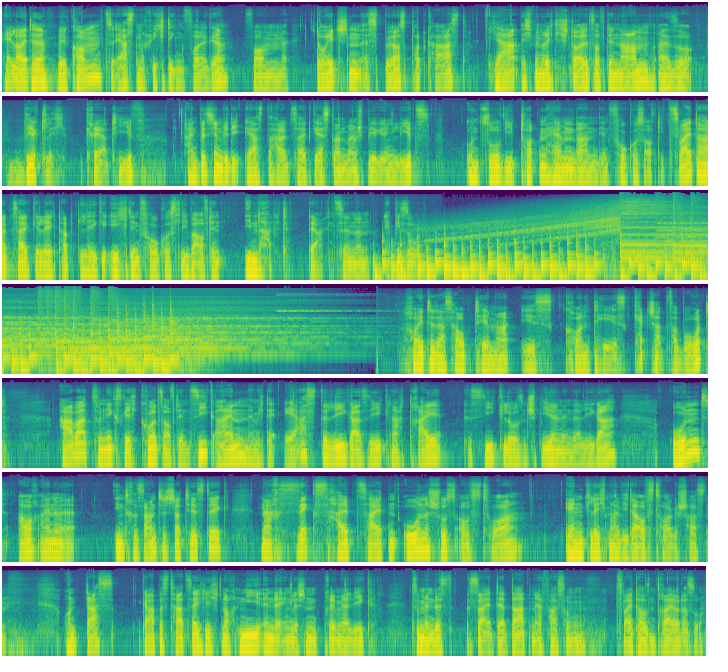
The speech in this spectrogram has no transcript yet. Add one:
Hey Leute, willkommen zur ersten richtigen Folge vom deutschen Spurs Podcast. Ja, ich bin richtig stolz auf den Namen, also wirklich kreativ. Ein bisschen wie die erste Halbzeit gestern beim Spiel gegen Leeds. Und so wie Tottenham dann den Fokus auf die zweite Halbzeit gelegt hat, lege ich den Fokus lieber auf den Inhalt der einzelnen Episoden. Heute das Hauptthema ist Contes Ketchup-Verbot. Aber zunächst gehe ich kurz auf den Sieg ein, nämlich der erste Ligasieg nach drei sieglosen Spielen in der Liga. Und auch eine interessante Statistik, nach sechs Halbzeiten ohne Schuss aufs Tor endlich mal wieder aufs Tor geschossen. Und das gab es tatsächlich noch nie in der englischen Premier League, zumindest seit der Datenerfassung 2003 oder so.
